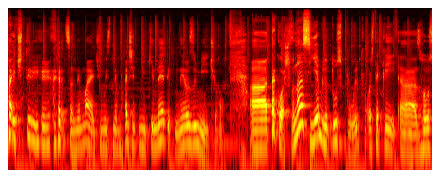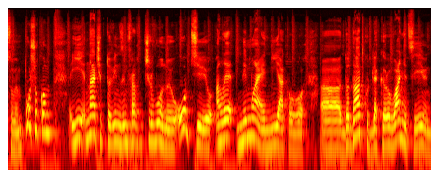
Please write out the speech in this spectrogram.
2,4 ГГц немає, чомусь не бачить ні кінетик, не розумію чому. Також в нас є Bluetooth пульт, ось такий е, з голосовим пошуком, і начебто він з інфрачервоною опцією, але немає ніякого е, додатку для керування цією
